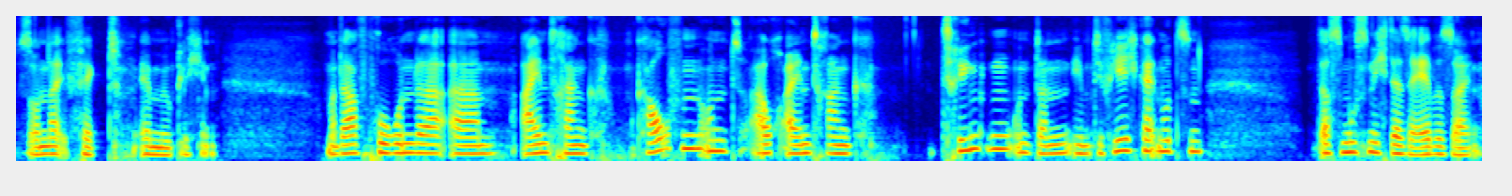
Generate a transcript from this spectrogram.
Sondereffekt ermöglichen. Man darf pro Runde ähm, einen Trank kaufen und auch einen Trank trinken und dann eben die Fähigkeit nutzen. Das muss nicht derselbe sein.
